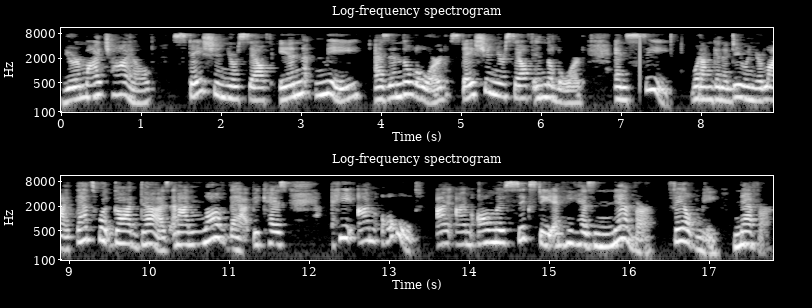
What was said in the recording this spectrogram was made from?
You're my child. Station yourself in me, as in the Lord. Station yourself in the Lord and see what I'm going to do in your life. That's what God does. And I love that because he, I'm old. I, I'm almost 60 and he has never failed me. Never.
